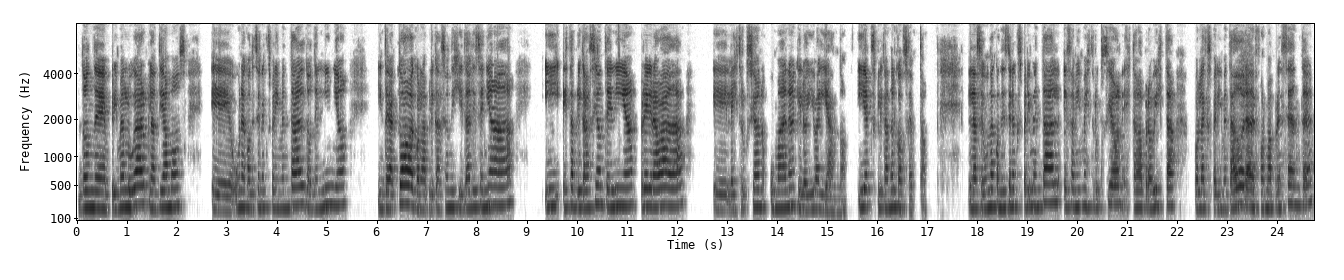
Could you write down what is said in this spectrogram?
donde en primer lugar planteamos eh, una condición experimental donde el niño interactuaba con la aplicación digital diseñada y esta aplicación tenía pregrabada eh, la instrucción humana que lo iba guiando y explicando el concepto. En la segunda condición experimental, esa misma instrucción estaba provista por la experimentadora de forma presente,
